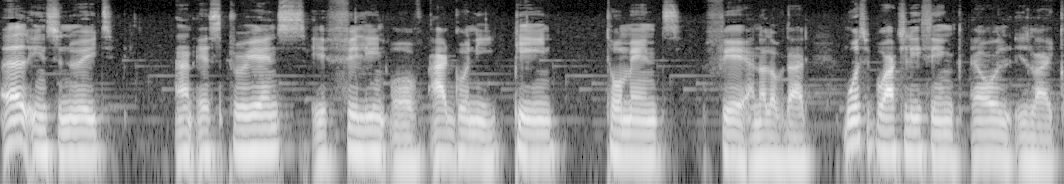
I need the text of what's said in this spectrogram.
L insinuates and experience a feeling of agony, pain, torment, fear, and all of that. Most people actually think hell is like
